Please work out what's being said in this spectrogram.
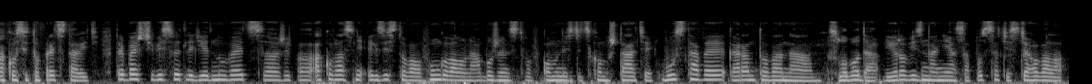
Ako si to predstaviť? Treba ešte vysvetliť jednu vec, že ako vlastne existovalo, fungovalo náboženstvo v komunistickom štáte. V ústave garantovaná sloboda vierovýznania sa v podstate stiahovala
